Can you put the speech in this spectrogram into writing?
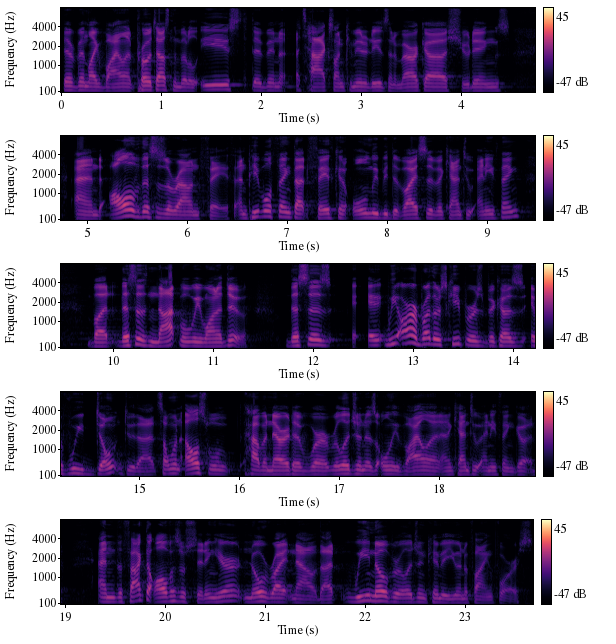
there have been like violent protests in the Middle East, there have been attacks on communities in America, shootings, and all of this is around faith. And people think that faith can only be divisive, it can't do anything, but this is not what we want to do. This is, it, we are brothers keepers because if we don't do that, someone else will have a narrative where religion is only violent and can't do anything good. And the fact that all of us are sitting here know right now that we know religion can be a unifying force.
